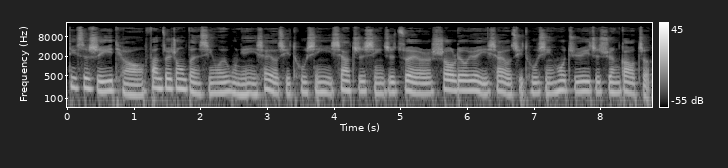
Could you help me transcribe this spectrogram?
第四十一条，犯罪重本行为五年以下有期徒刑以下之刑之罪，而受六月以下有期徒刑或拘役之宣告者，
